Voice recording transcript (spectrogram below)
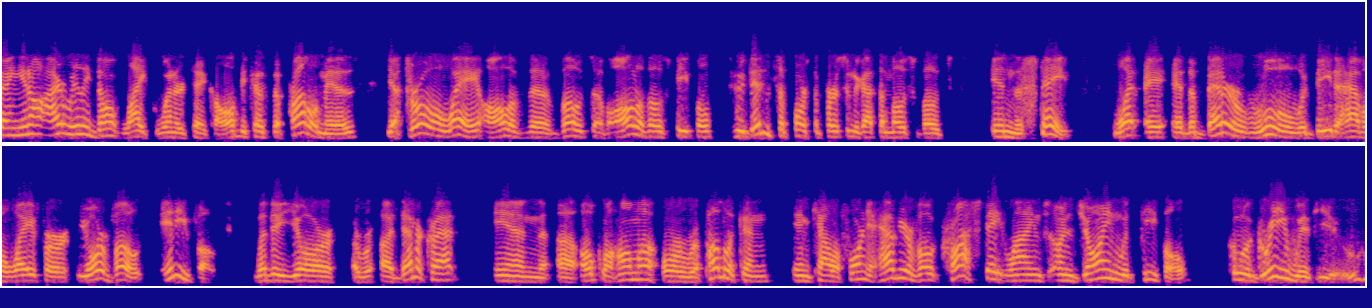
saying, You know, I really don't like winner take all because the problem is you throw away all of the votes of all of those people who didn't support the person who got the most votes in the state. What a, a, the better rule would be to have a way for your vote, any vote, whether you're a, a Democrat in uh, Oklahoma or Republican in California, have your vote cross state lines and join with people who agree with you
